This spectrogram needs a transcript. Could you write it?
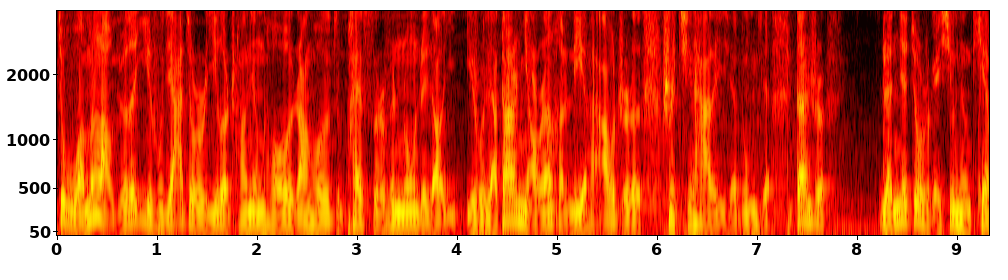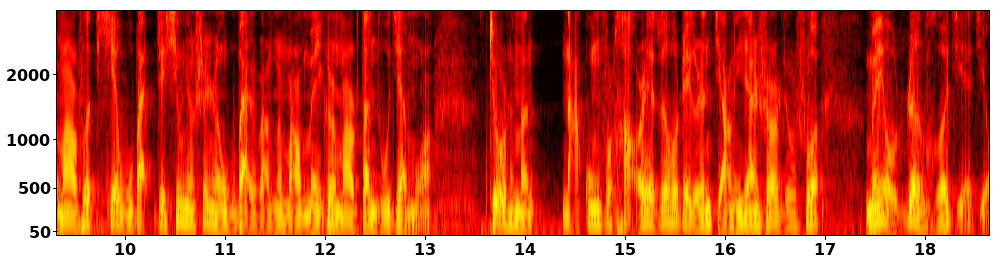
就我们老觉得艺术家就是一个长镜头，然后就拍四十分钟，这叫艺艺术家。当然鸟人很厉害啊，我指的是其他的一些东西。但是人家就是给猩猩贴毛，说贴五百，这猩猩身上五百个万根毛，每根毛单独建模。就是他妈拿功夫耗，而且最后这个人讲了一件事儿，就是说没有任何捷径，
